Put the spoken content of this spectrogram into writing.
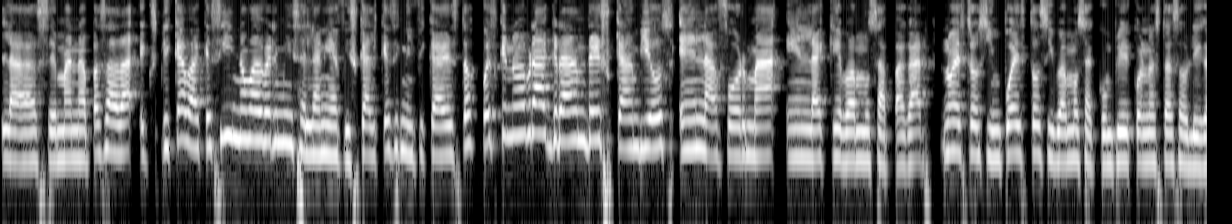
la semana pasada, explicaba que sí, no va a haber miscelánea fiscal. ¿Qué significa esto? Pues que no habrá grandes cambios en la forma en la que vamos a pagar nuestros impuestos y vamos a cumplir con nuestras obligaciones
